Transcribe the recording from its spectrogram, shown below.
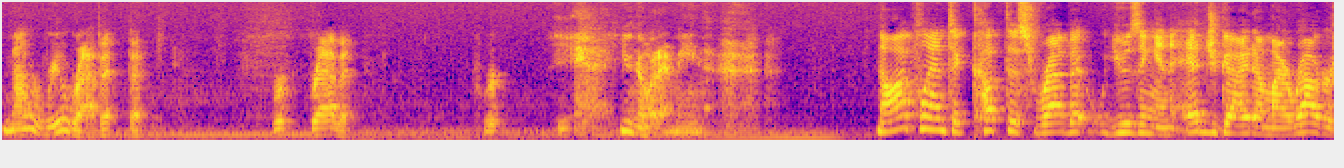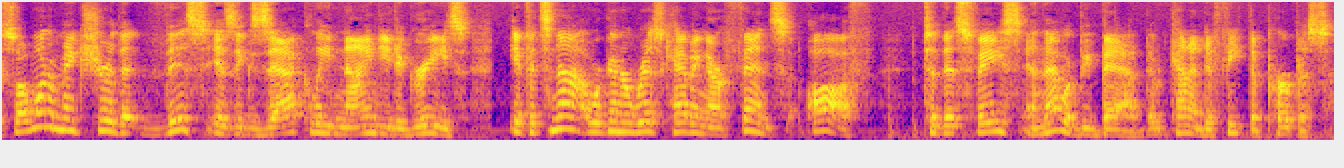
Not a real rabbit, but rabbit. R you know what I mean. Now I plan to cut this rabbet using an edge guide on my router, so I want to make sure that this is exactly 90 degrees. If it's not, we're going to risk having our fence off to this face, and that would be bad. That would kind of defeat the purpose.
